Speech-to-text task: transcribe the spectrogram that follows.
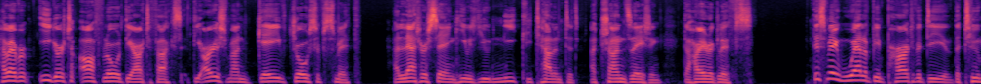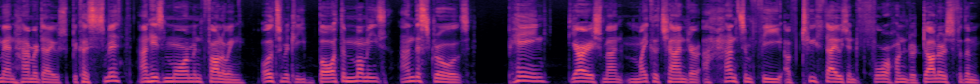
However, eager to offload the artifacts, the Irishman gave Joseph Smith a letter saying he was uniquely talented at translating the hieroglyphs. This may well have been part of a deal the two men hammered out because Smith and his Mormon following ultimately bought the mummies and the scrolls, paying the Irishman Michael Chandler a handsome fee of $2,400 for them.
